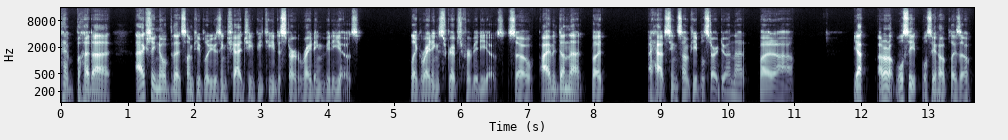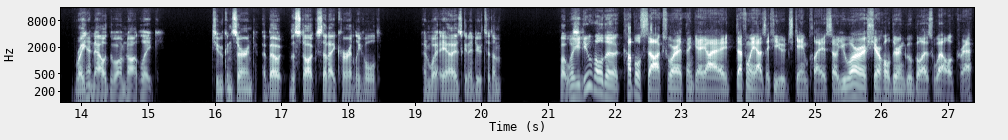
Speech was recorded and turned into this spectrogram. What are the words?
but uh, I actually know that some people are using ChatGPT to start writing videos, like writing scripts for videos. So I haven't done that, but I have seen some people start doing that. But uh, yeah, I don't know. We'll see. We'll see how it plays out. Right yeah. now, though, I'm not like too concerned about the stocks that I currently hold and what AI is going to do to them. But well, you do hold a couple stocks where I think AI definitely has a huge gameplay. So you are a shareholder in Google as well, correct?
